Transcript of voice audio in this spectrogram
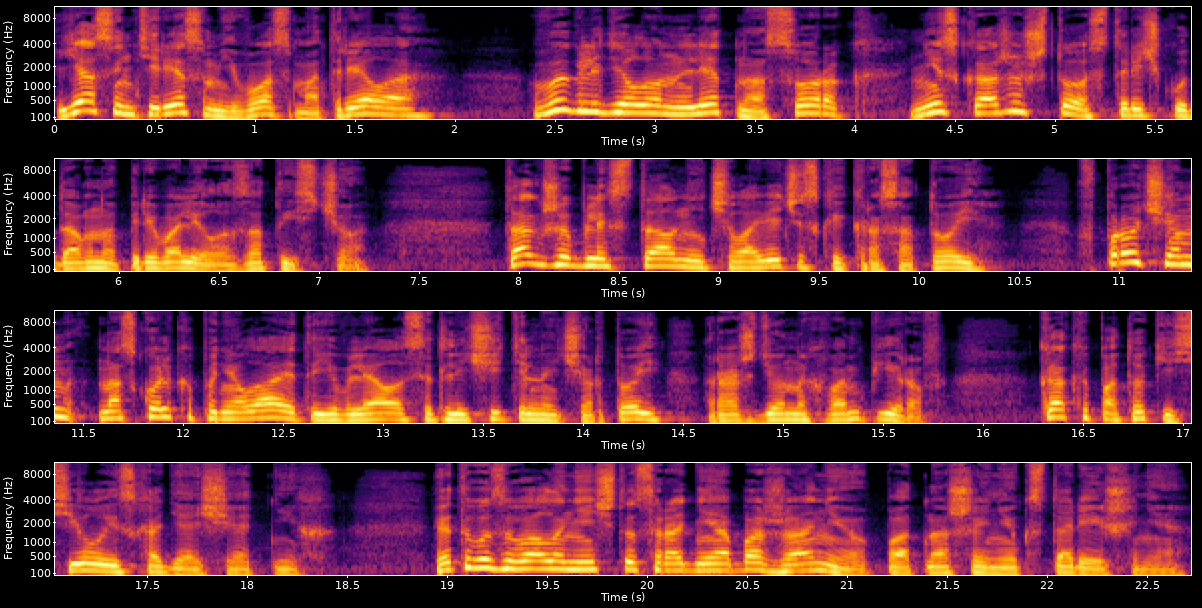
Я с интересом его осмотрела. Выглядел он лет на сорок, не скажешь, что старичку давно перевалило за тысячу. Также блистал нечеловеческой красотой. Впрочем, насколько поняла, это являлось отличительной чертой рожденных вампиров, как и потоки силы, исходящие от них. Это вызывало нечто сродни обожанию по отношению к старейшине.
